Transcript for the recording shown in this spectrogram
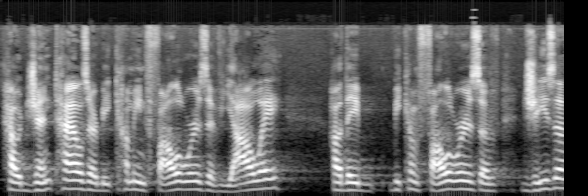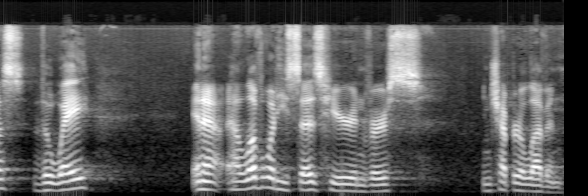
how Gentiles are becoming followers of Yahweh, how they become followers of Jesus, the way. And I, I love what he says here in verse, in chapter 11.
